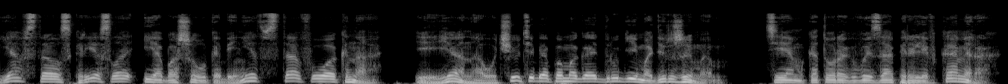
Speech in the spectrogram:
Я встал с кресла и обошел кабинет, встав у окна. И я научу тебя помогать другим одержимым. Тем, которых вы заперли в камерах,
